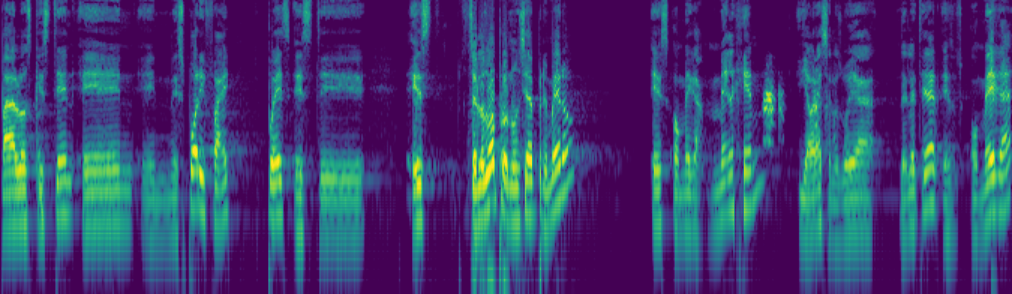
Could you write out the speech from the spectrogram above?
Para los que estén en, en Spotify, pues este, es, se los voy a pronunciar primero es Omega Melhem y ahora se los voy a deletrear. Es Omega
